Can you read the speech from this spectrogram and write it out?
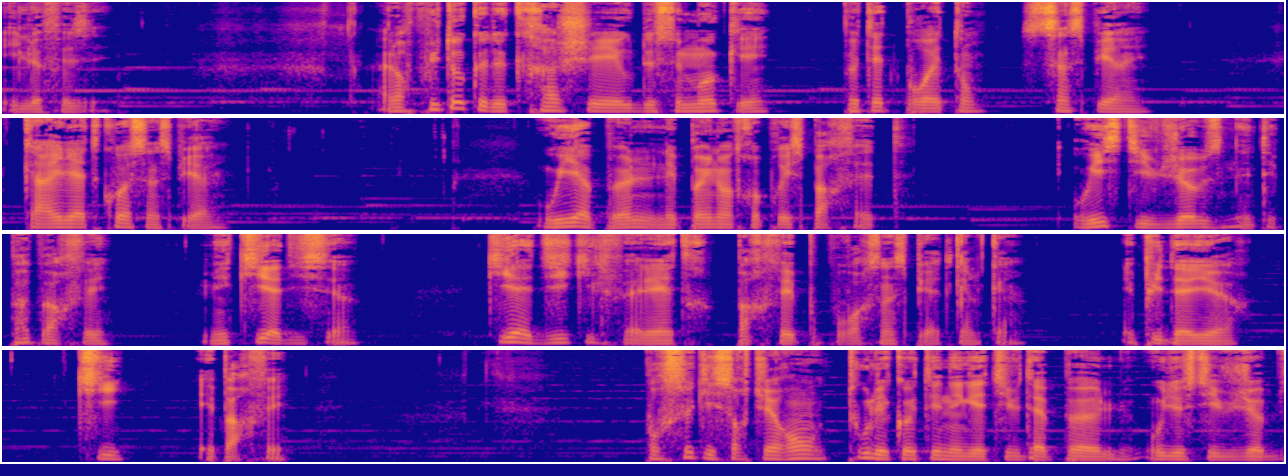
il le faisait. Alors plutôt que de cracher ou de se moquer, peut-être pourrait-on s'inspirer. Car il y a de quoi s'inspirer. Oui, Apple n'est pas une entreprise parfaite. Oui, Steve Jobs n'était pas parfait. Mais qui a dit ça? Qui a dit qu'il fallait être parfait pour pouvoir s'inspirer de quelqu'un? Et puis d'ailleurs, qui est parfait? Pour ceux qui sortiront tous les côtés négatifs d'Apple ou de Steve Jobs,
